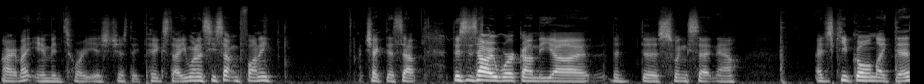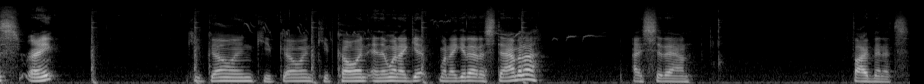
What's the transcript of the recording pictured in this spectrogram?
All right, my inventory is just a pigsty. You want to see something funny? check this out. This is how I work on the, uh, the, the swing set now. I just keep going like this, right? Keep going, keep going, keep going. And then when I get, when I get out of stamina, I sit down. Five minutes.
